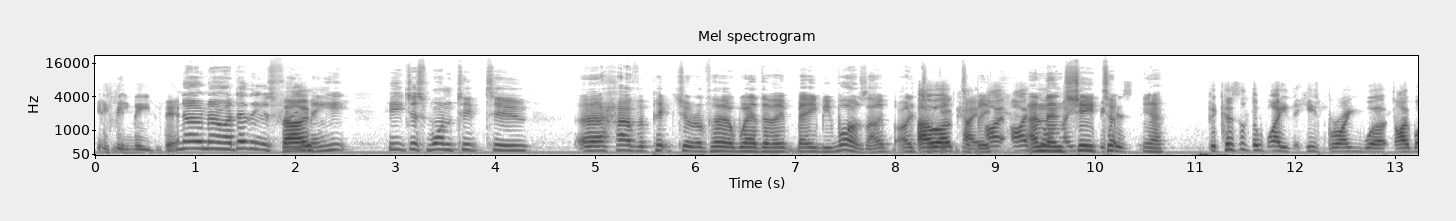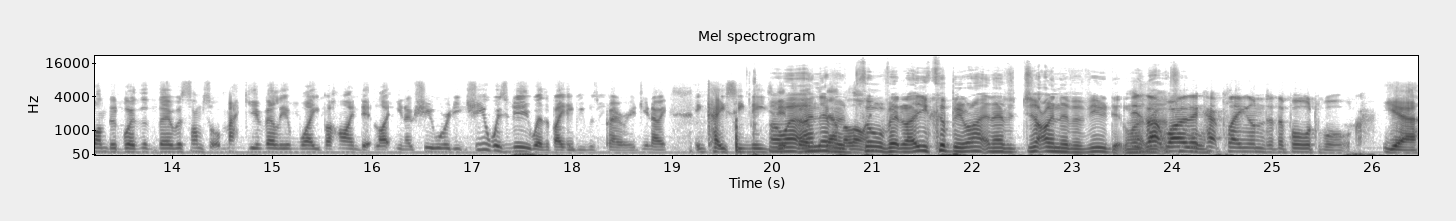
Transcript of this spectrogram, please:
if he needed it. No, no, I don't think it was No? framing. He he just wanted to uh, have a picture of her where the baby was. I, I took Oh, it to be. I, I and then she took. because, Yeah. Because of the way that his brain worked, I wondered whether there was some sort of Machiavellian way behind it. Like, you know, she already, she always knew where the baby was buried. You know, in case he needed Oh, it I, further I down never the line. thought of it like you could be right. I never, ju- I never viewed it like Is that why at they kept playing under the boardwalk? Yeah.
